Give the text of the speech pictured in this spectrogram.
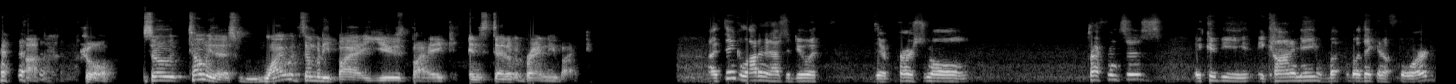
yeah. uh, cool. So tell me this: Why would somebody buy a used bike instead of a brand new bike? I think a lot of it has to do with their personal preferences. It could be economy, what they can afford.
